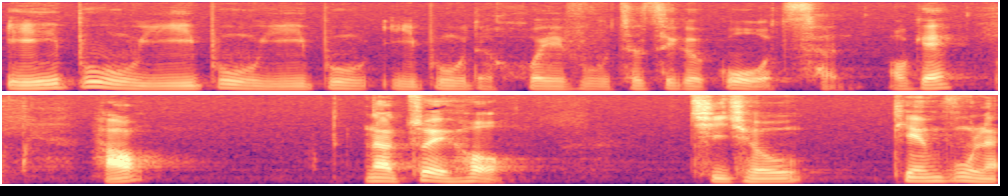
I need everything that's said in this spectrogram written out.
一步一步、一步一步的恢复，这是一个过程。OK，好，那最后祈求天父来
